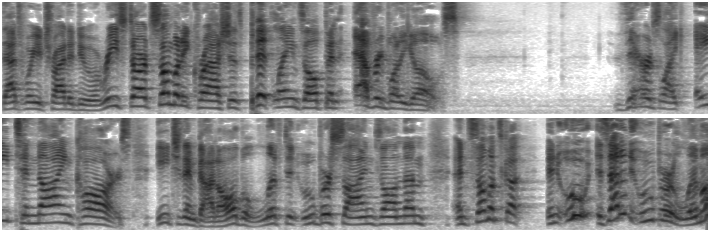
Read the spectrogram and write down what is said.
That's where you try to do a restart, somebody crashes, pit lanes open, everybody goes. There's like eight to nine cars. Each of them got all the lifted Uber signs on them, and someone's got an. Is that an Uber limo?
